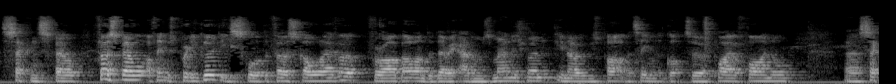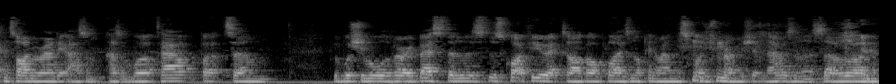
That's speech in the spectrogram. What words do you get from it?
Second spell, first spell I think was pretty good. He scored the first goal ever for Argyle under Derek Adams' management. You know, he was part of a team that got to a player final. Uh, second time around, it hasn't hasn't worked out, but um, we wish him all the very best. And there's there's quite a few ex Argyle players knocking around the Scottish Premiership now, isn't there? So um, yeah.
